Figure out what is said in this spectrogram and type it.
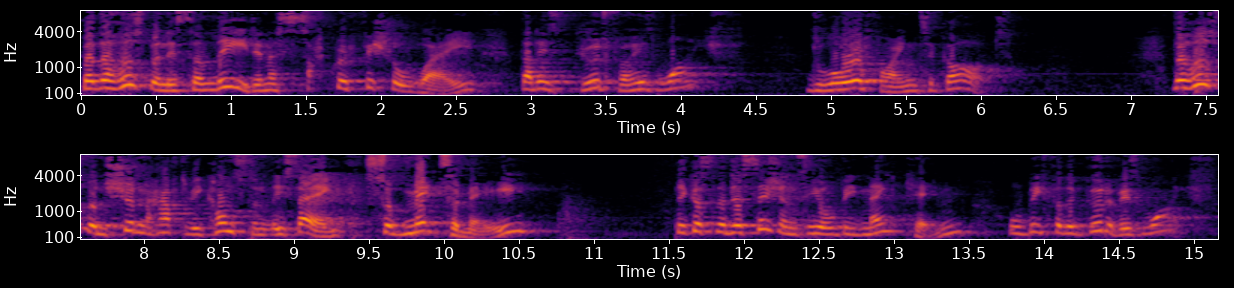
But the husband is to lead in a sacrificial way that is good for his wife, glorifying to God. The husband shouldn't have to be constantly saying, submit to me, because the decisions he will be making will be for the good of his wife,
